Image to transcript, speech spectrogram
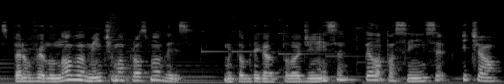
Espero vê-lo novamente uma próxima vez. Muito obrigado pela audiência, pela paciência e tchau!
